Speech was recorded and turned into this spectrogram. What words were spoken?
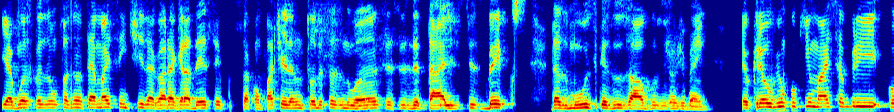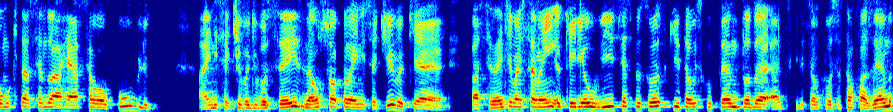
e algumas coisas vão fazendo até mais sentido. Agora agradeço aí por estar compartilhando todas essas nuances, esses detalhes, esses becos das músicas dos álbuns do Jorge Ben. Eu queria ouvir um pouquinho mais sobre como que está sendo a reação ao público a iniciativa de vocês, não só pela iniciativa, que é fascinante, mas também eu queria ouvir se as pessoas que estão escutando toda a descrição que vocês estão fazendo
